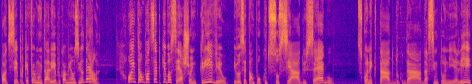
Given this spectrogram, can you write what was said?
Pode ser porque foi muita areia pro caminhãozinho dela. Ou então pode ser porque você achou incrível e você está um pouco dissociado e cego, desconectado do, da, da sintonia ali,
